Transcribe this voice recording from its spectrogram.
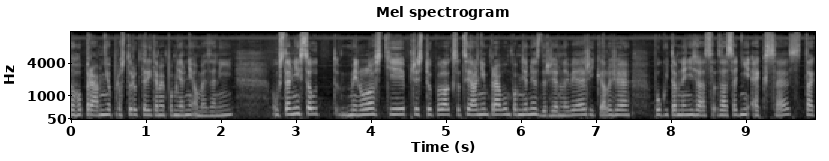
toho právního prostoru, který tam je poměrně omezený. Ústavní soud v minulosti přistupoval k sociálním právům poměrně zdrženlivě. Říkal, že pokud tam není zásadní exces, tak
